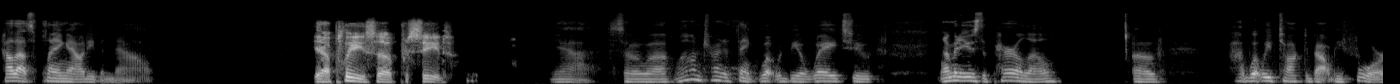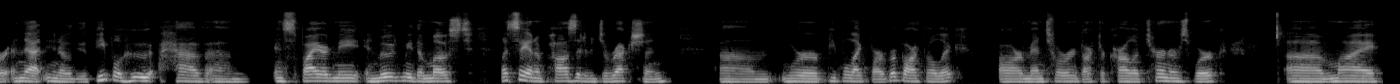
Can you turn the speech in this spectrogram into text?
how that's playing out even now. Yeah please uh, proceed yeah. So, uh, well, I'm trying to think what would be a way to, I'm going to use the parallel of how, what we've talked about before, and that, you know, the people who have um, inspired me and moved me the most, let's say in a positive direction, um, were people like Barbara Bartholic, our mentor, and Dr. Karla Turner's work. Uh, my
